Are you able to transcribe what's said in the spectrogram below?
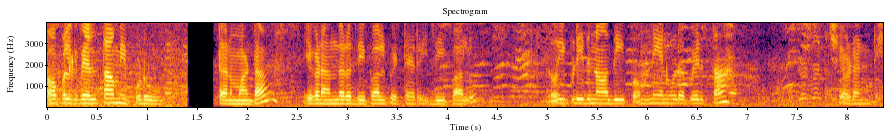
లోపలికి వెళ్తాం ఇప్పుడు. అనమాట ఇక్కడ అందరూ దీపాలు పెట్టారు ఈ దీపాలు. సో ఇప్పుడు ఇది నా దీపం నేను కూడా పెడతా. చూడండి.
